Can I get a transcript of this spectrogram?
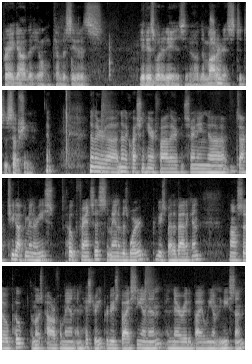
pray God that he'll come to see that it's it is what it is, you know, the modernist sure. deception. Yep. Another uh, another question here, Father, concerning uh, doc- two documentaries: Pope Francis, a man of his word, produced by the Vatican, also Pope, the most powerful man in history, produced by CNN and narrated by Liam Neeson.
